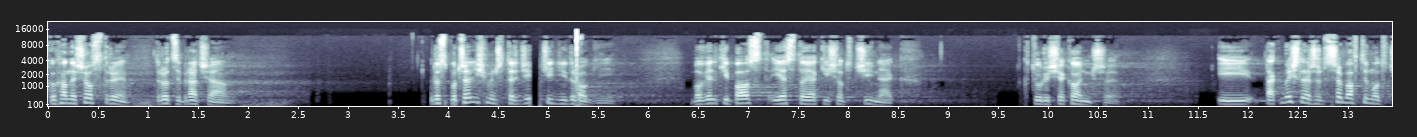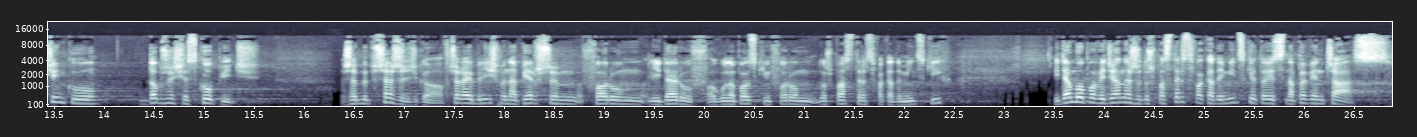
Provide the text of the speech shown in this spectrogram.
Kochane siostry, drodzy bracia, rozpoczęliśmy 40 dni drogi, bo Wielki Post jest to jakiś odcinek, który się kończy. I tak myślę, że trzeba w tym odcinku dobrze się skupić, żeby przeżyć go. Wczoraj byliśmy na pierwszym forum liderów, ogólnopolskim forum duszpasterstw akademickich i tam było powiedziane, że duszpasterstwo akademickie to jest na pewien czas,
